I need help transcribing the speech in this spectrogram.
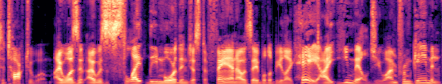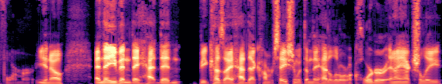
to talk to him. I wasn't I was slightly more than just a fan. I was able to be like, "Hey, I emailed you. I'm from Game Informer," you know. And they even they had then because I had that conversation with them, they had a little recorder, and I actually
